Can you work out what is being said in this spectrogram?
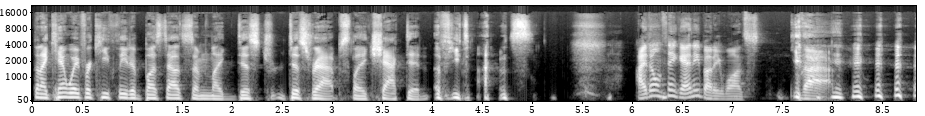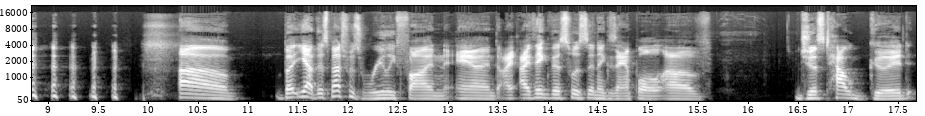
Then I can't wait for Keith Lee to bust out some like diss diss raps like Shaq did a few times. i don't think anybody wants that um but yeah this match was really fun and I, I think this was an example of just how good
